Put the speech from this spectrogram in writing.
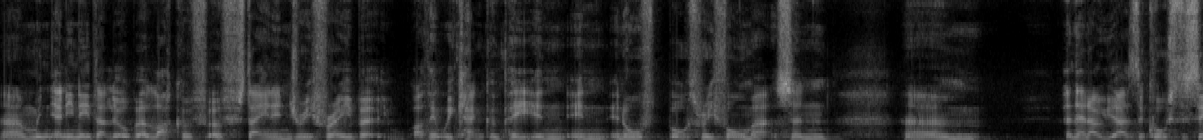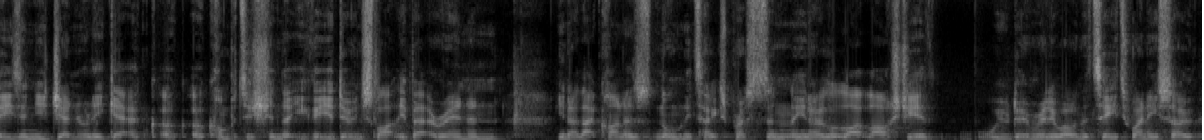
Um, and you need that little bit of luck of, of staying injury free, but I think we can compete in, in, in all all three formats, and um, and then as the course of the season, you generally get a, a, a competition that you, you're doing slightly better in, and you know that kind of normally takes precedent. You know, like last year, we were doing really well in the T20, so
